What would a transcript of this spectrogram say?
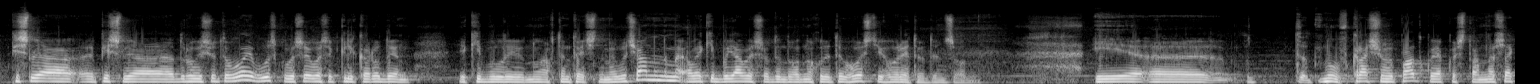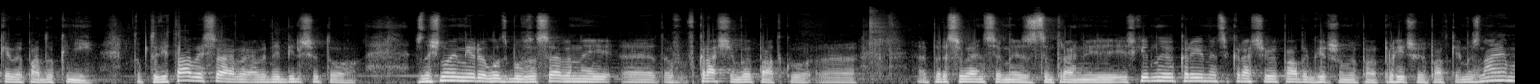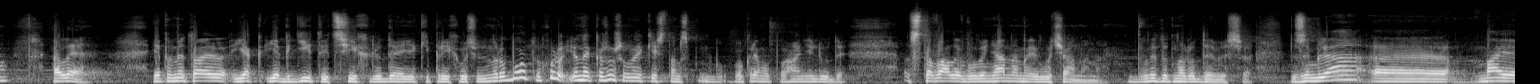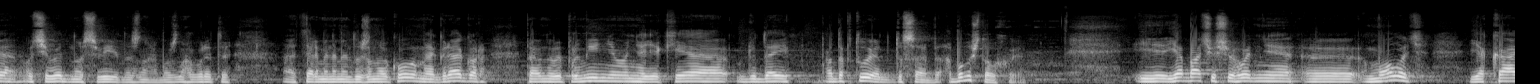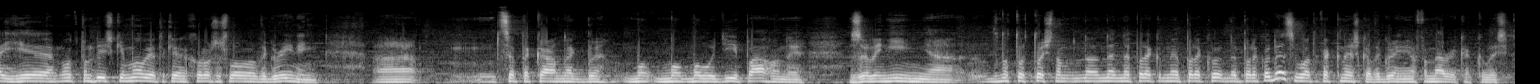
після, е, після Другої світової в Луцьку лишилося кілька родин, які були ну, автентичними лучанинами, але які боялися один до одного ходити в гості і говорити один з одним. І е, ну, в кращому випадку якось там на всякий випадок ні. Тобто віталися, але, але не більше того. Значною мірою Луцьк був заселений е, в кращому випадку е, переселенцями з центральної і східної України. Це кращий випадок, гіршому випадку, про гірші випадки ми знаємо. Але я пам'ятаю, як, як діти цих людей, які приїхали сюди на роботу, я не кажу, що вони якісь там окремо погані люди, ставали волинянами і лучанами. Вони тут народилися. Земля е, має, очевидно, свій, не знаю, можна говорити термінами дуже науковими, егрегор, певне випромінювання, яке людей адаптує до себе або виштовхує. І я бачу сьогодні е, молодь, яка є, ну в англійській мові таке хороше слово the greening. Це така, ну, якби мо- мо- молоді пагони, зеленіння. Воно то точно не, не, перек- не, не перекладеться. Була така книжка The Greening of America колись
